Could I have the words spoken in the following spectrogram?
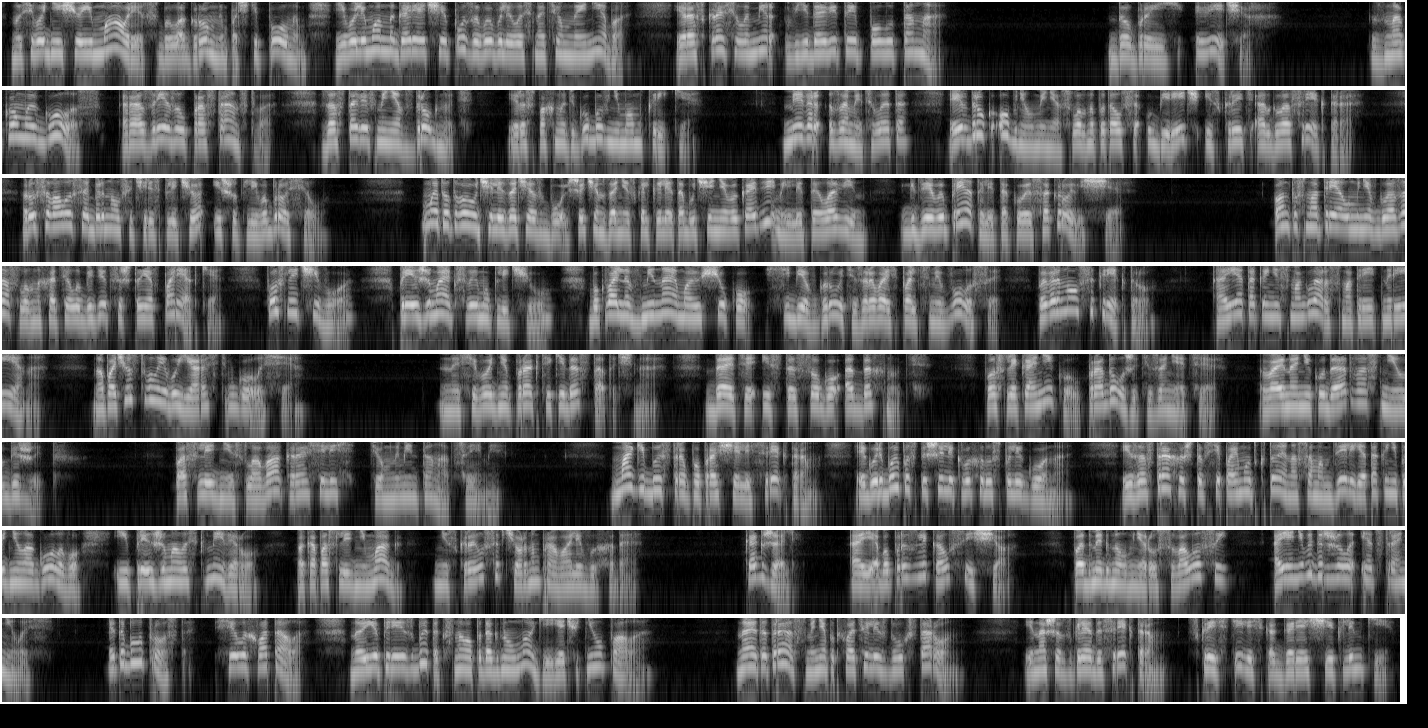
Но сегодня еще и Маурис был огромным, почти полным, его лимонно-горячее пузо вывалилось на темное небо и раскрасило мир в ядовитые полутона. «Добрый вечер». Знакомый голос разрезал пространство, заставив меня вздрогнуть и распахнуть губы в немом крике. Мевер заметил это и вдруг обнял меня, словно пытался уберечь и скрыть от глаз ректора. Русоволосый обернулся через плечо и шутливо бросил. «Мы тут выучили за час больше, чем за несколько лет обучения в Академии или Телавин. Где вы прятали такое сокровище?» Он посмотрел мне в глаза, словно хотел убедиться, что я в порядке, после чего, прижимая к своему плечу, буквально вминая мою щеку себе в грудь и зарываясь пальцами в волосы, повернулся к ректору, а я так и не смогла рассмотреть Нариена, но почувствовала его ярость в голосе. «На сегодня практики достаточно. Дайте Истесогу отдохнуть. После каникул продолжите занятия. Война никуда от вас не убежит». Последние слова красились темными интонациями. Маги быстро попрощались с ректором и гурьбой поспешили к выходу с полигона — из-за страха, что все поймут, кто я на самом деле, я так и не подняла голову и прижималась к Меверу, пока последний маг не скрылся в черном провале выхода. Как жаль, а я бы поразвлекался еще. Подмигнул мне русоволосый, а я не выдержала и отстранилась. Это было просто, силы хватало, но ее переизбыток снова подогнул ноги, и я чуть не упала. На этот раз меня подхватили с двух сторон, и наши взгляды с ректором скрестились, как горящие клинки.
